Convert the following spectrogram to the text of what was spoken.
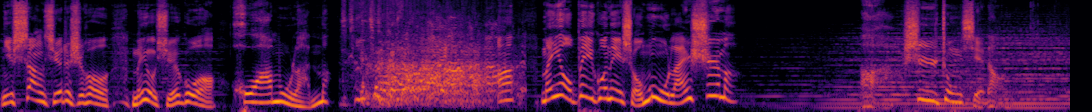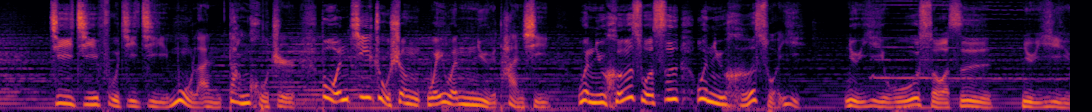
你上学的时候没有学过花木兰吗？啊，没有背过那首木兰诗吗？啊，诗中写道：“唧唧复唧唧，木兰当户织。不闻机杼声，惟闻女叹息。问女何所思？问女何所忆？女亦无所思，女亦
